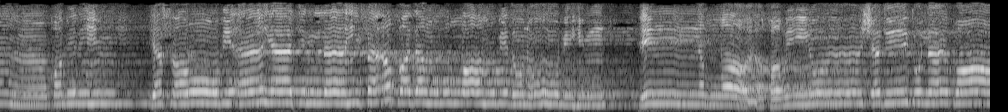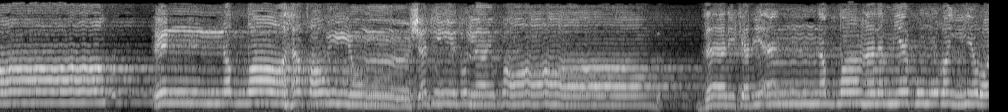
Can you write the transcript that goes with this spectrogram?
قبلهم كفروا بآيات الله فأخذهم الله بذنوبهم. إن الله قوي شديد العقاب. إن الله قوي شديد العقاب. ذلك بأن الله لم يك مغيرا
